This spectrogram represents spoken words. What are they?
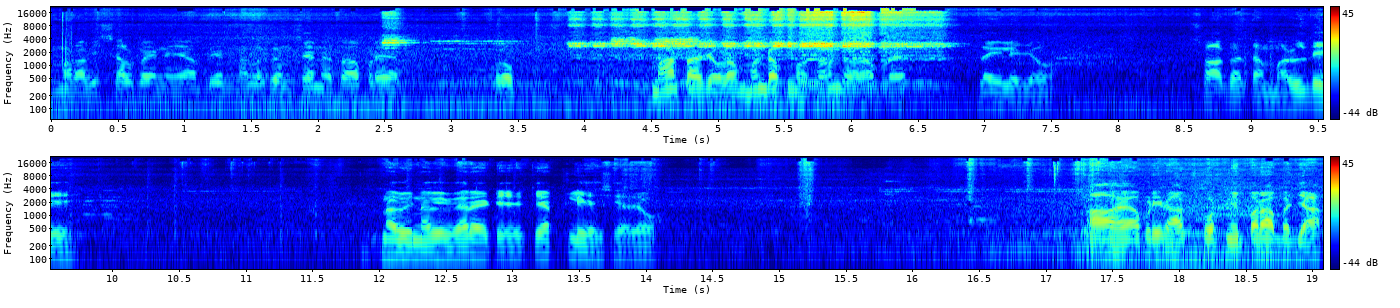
અમારા વિશાલભાઈને અહીંયા બેનના લગ્ન છે ને, તો આપણે થોડોક માતા જેવડા મંડપનો શણગાર આપણે લઈ લેજો. સ્વાગત આ હલ્દી નવી નવી વેરાયટી કેટલી છે જો. આ હે આપણી રાજકોટની પરા બજાર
